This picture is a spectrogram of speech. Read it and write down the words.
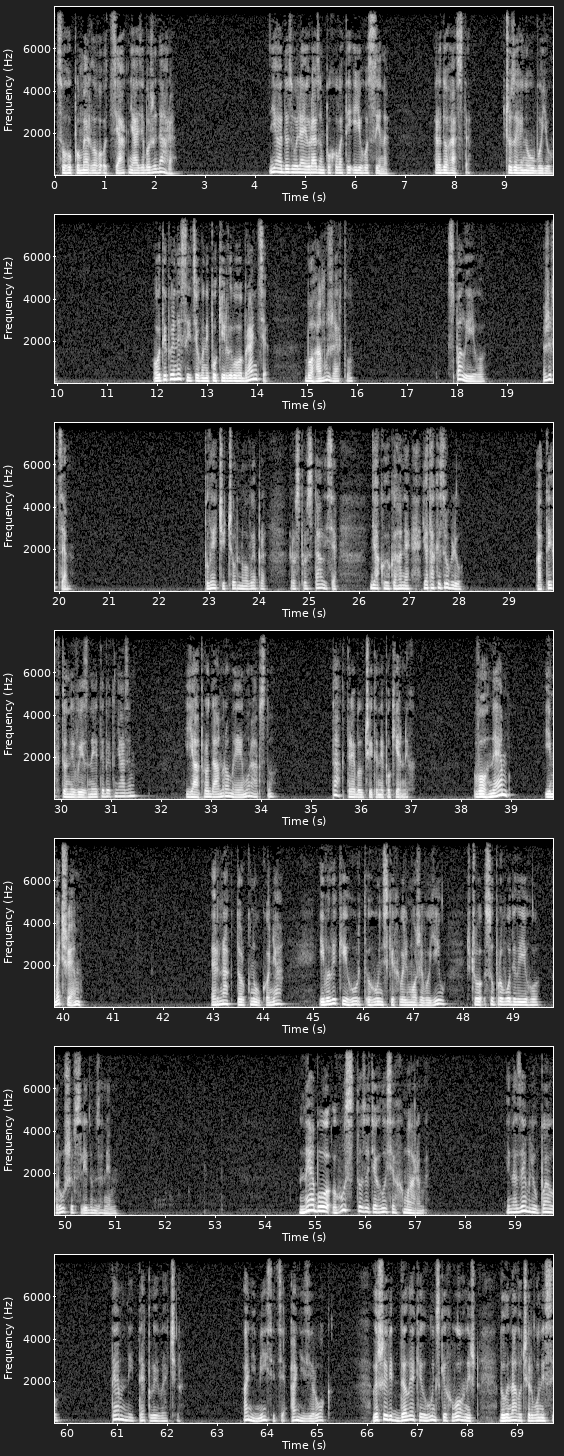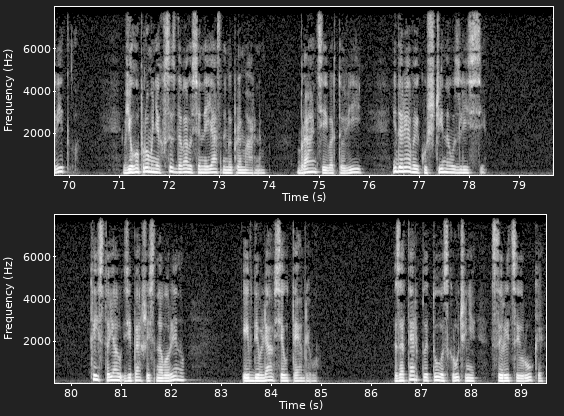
свого померлого отця князя Божидара. Я дозволяю разом поховати і його сина, Радогаста, що загинув у бою. От і принеси цього непокірливого бранця богам у жертву. Спали його живцем. Плечі чорного вепра розпросталися. Дякую, Кагане, я так і зроблю. А тих, хто не визнає тебе князем, я продам ромеєму рабство. Так треба вчити непокірних. Вогнем і мечем. Ернак торкнув коня, і великий гурт гунських вельможи воїв, що супроводили його, рушив слідом за ним. Небо густо затяглося хмарами, і на землю впав темний теплий вечір. Ані місяця, ані зірок. Лише від далеких гунських вогнищ долинало червоне світло. В його променях все здавалося неясним і примарним бранці і вартові, і дерева, і кущі на узліссі. Кий стояв, зіпершись на ворину, і вдивлявся у темряву. затер плиту скручені сирицею руки.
